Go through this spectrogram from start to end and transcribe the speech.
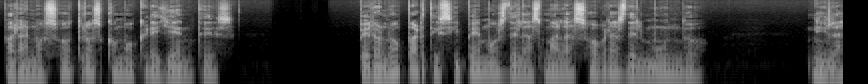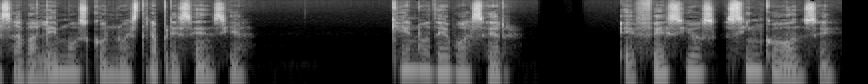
para nosotros como creyentes pero no participemos de las malas obras del mundo, ni las avalemos con nuestra presencia. ¿Qué no debo hacer? Efesios 5:11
